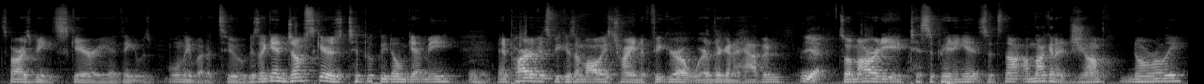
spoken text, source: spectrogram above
as far as being scary, I think it was only about a two. Because again, jump scares typically don't get me, mm-hmm. and part of it's because I'm always trying to figure out where they're gonna happen. Yeah. So I'm already anticipating it. So it's not. I'm not gonna jump normally.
